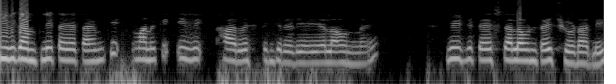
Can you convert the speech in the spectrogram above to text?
ఇవి కంప్లీట్ అయ్యే టైంకి మనకి ఇవి హార్వెస్టింగ్కి రెడీ అయ్యేలా ఉన్నాయి. వీటి టేస్ట్ ఎలా ఉంటాయి చూడాలి.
